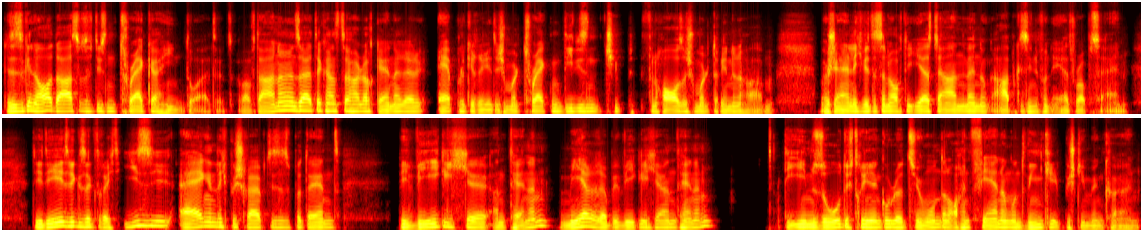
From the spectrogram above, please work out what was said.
Das ist genau das, was auf diesen Tracker hindeutet. Aber auf der anderen Seite kannst du halt auch generell Apple-Geräte schon mal tracken, die diesen Chip von Hause schon mal drinnen haben. Wahrscheinlich wird das dann auch die erste Anwendung, abgesehen von AirDrop sein. Die Idee ist, wie gesagt, recht easy. Eigentlich beschreibt dieses Patent bewegliche Antennen, mehrere bewegliche Antennen, die eben so durch Triangulation dann auch Entfernung und Winkel bestimmen können.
